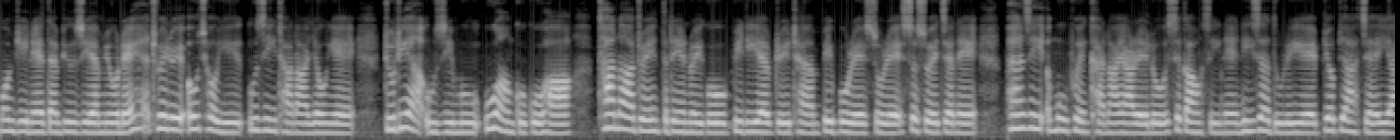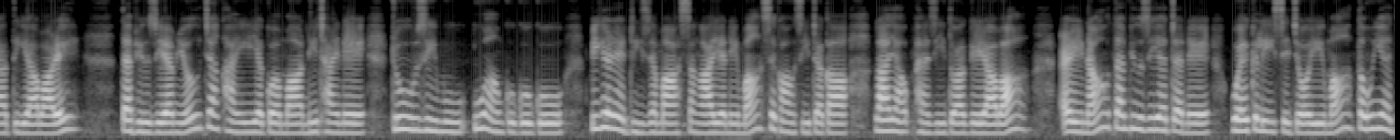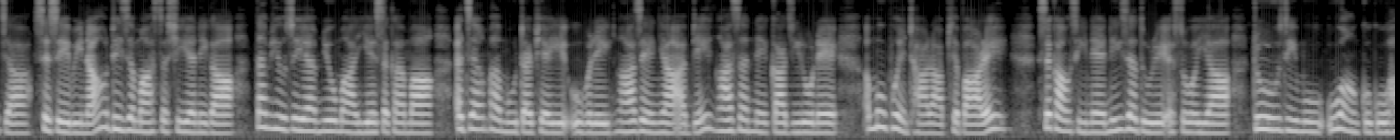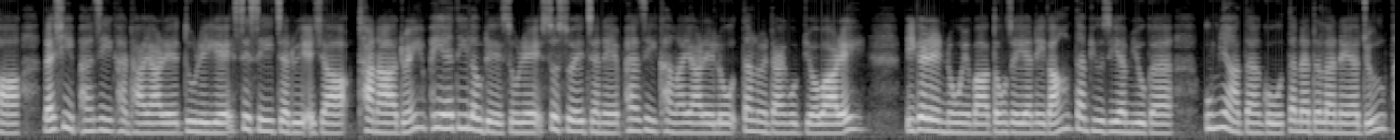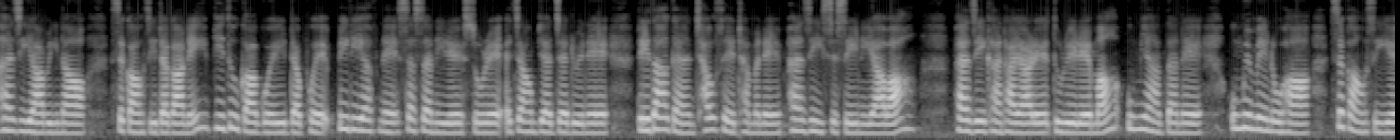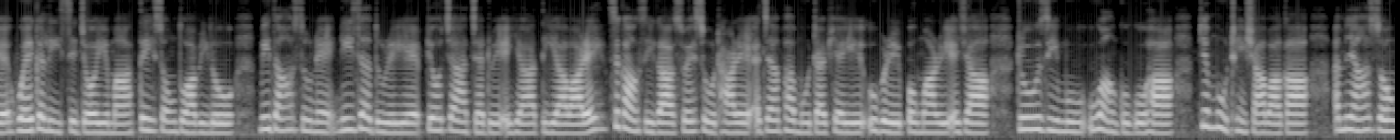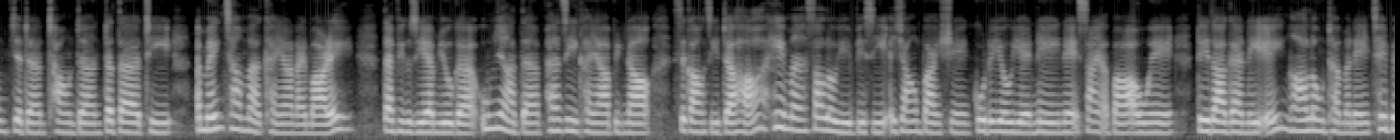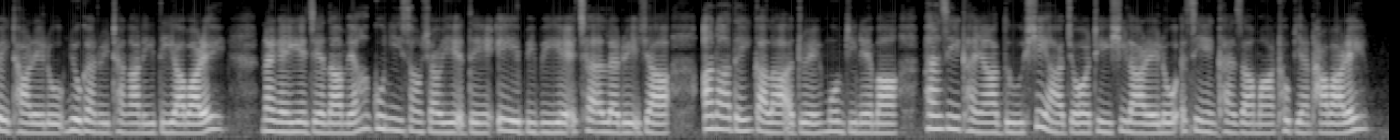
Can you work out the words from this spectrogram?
မွန်ပြည်နယ်တန်ဖြူစီရမြို့နယ်အထွေထွေအုပ်ချုပ်ရေးဦးစီးဌာနရုံးရဲ့ဒုတိယဦးစီးမှုဦးအောင်ကိုကိုဟာဌာနတွင်သတင်းတွေကို PDF တွေထံပေးပို့ရဲဆိုတဲ့ဆွဆွဲချက်နဲ့ဖမ်းဆီးအမှုဖွင့်ခံထားရတယ်လို့စစ်ကောင်စီနဲ့နှီးဆက်သူတွေရဲ့ပြောပြချက်အရသိရပါဗျ။ တပ်ဖြူစရမျိုးကြခိုင်ရက်ကွက်မှာနေထိုင်တဲ့ဒူဦးစီမှုဦးအောင်ကိုကိုကိုပြီးခဲ့တဲ့ဒီဇင်ဘာ15ရက်နေ့မှာစစ်ကောင်စီတပ်ကလာရောက်ဖမ်းဆီးသွားခဲ့ရပါအဲဒီနောက်တပ်ဖြူစရတပ်နဲ့ဝဲကလီစစ်ကြောရေးမှာ3ရက်ကြာစစ်ဆေးပြီးနောက်ဒီဇင်ဘာ18ရက်နေ့ကတပ်ဖြူစရမျိုးမှာရဲစခန်းမှာအကြမ်းဖက်မှုတိုက်ဖျက်ရေးဥပဒေ90ညအပြင်52ကာကြီးတို့နဲ့အမှုဖွင့်ထားတာဖြစ်ပါတယ်စစ်ကောင်စီနဲ့နှီးဆက်သူတွေအစိုးအရဒူဦးစီမှုဦးအောင်ကိုကိုဟာလက်ရှိဖမ်းဆီးခံထားရတဲ့သူတွေရဲ့စစ်ဆေးချက်တွေအရဌာနအတွင်းဖျဲသီးလုပ်တယ်ဆိုတဲ့ဆွဆွဲချက်နဲ့ဖမ်းဆီးခံလိုက်ရတယ်လို့တန်လွင်တိုင်းကိုပြောပါရယ်ပြီးခဲ့တဲ့နိုဝင်ဘာ30ရက်နေ့ကတန်ဖြူစီရမြို့ကန်ဦးမြတန်းကိုတနက်တလန်နဲ့အတူဖမ်းဆီးရပြီးနောက်စစ်ကောင်စီတပ်ကနေပြည်သူ့ကာကွယ်ရေးတပ်ဖွဲ့ PDF နဲ့ဆက်ဆက်နေတဲ့ဆိုတဲ့အကြောင်းပြချက်တွေနဲ့ဒေသခံ60ထပ်မံဖမ်းဆီးစစ်ဆေးနေရပါ ဖမ်းဆီးခံထားရတဲ့သူတွေထဲမှာဦးမြတန်းနဲ့ဦးမင်းမင်းတို့ဟာစစ်ကောင်စီရဲ့ဝဲကလီစစ်ကြောရေးမှာတိတ်ဆုံသွားပြီလို့မိသားစုနဲ့နှီးဆက်သူတွေရဲ့ပြောကြားချက်တွေအရာသိရပါတယ်။စစ်ကောင်စီကဆွဲဆိုထားတဲ့အကြမ်းဖက်မှုတိုက်ဖျက်ရေးဥပဒေပုံမှားတွေအရာဒူးစီမှုဥအောင်ကိုကိုဟာပြစ်မှုထင်ရှားပါကအများဆုံးပြစ်ဒဏ်ထောင်ဒဏ်တသက်အထိအမိန့်ချမှတ်ခံရနိုင်ပါတယ်။တန်ဖြူစီရဲ့မျိုးကဥမြတန်ဖမ်းဆီးခံရပြီးနောက်စစ်ကောင်စီတပ်ဟာဟေမန်ဆောက်လုပ်ရေးပစ္စည်းအယောင်ပိုင်ရှင်ကိုတရုတ်ရဲ့နေအိမ်နဲ့ဆိုင်အပါအဝင်ဒေတာကန်နေအိမ်ငါးလုံးထပ်မံချိတ်ပိတ်ထားတယ်လို့မြို့ကန်တွေထံကနေသိရပါတယ်။နိုင်ငံရေးကျင်းသားများကုညီဆောင်ရှောက်ရေးအသင်း AAPP ရဲ့အချက်အလက်တွေအရအာနာသိန်းကာလအတွင်းမွန်ပြည်နယ်မှာဖမ်းဆီးခံရသူ800ကျော်အထိရှိလာတယ်လို့အစီရင်ခံစာမှာထုတ်ပြန်ထားပါတယ်။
